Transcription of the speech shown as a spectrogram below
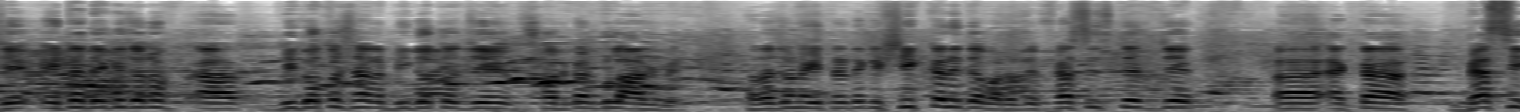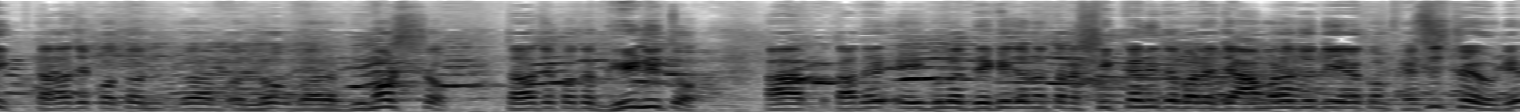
যে এটা দেখে যেন বিগত সাল বিগত যে সরকারগুলো আসবে, তারা যেন এটা থেকে শিক্ষা নিতে পারে যে ফ্যাসিস্টের যে একটা বেসিক তারা যে কত বিমর্ষ, তারা যে কত ঘৃণিত তাদের এইগুলো দেখে যেন তারা শিক্ষা নিতে পারে যে আমরা যদি এরকম ফ্যাসিস্ট হয়ে উঠি,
